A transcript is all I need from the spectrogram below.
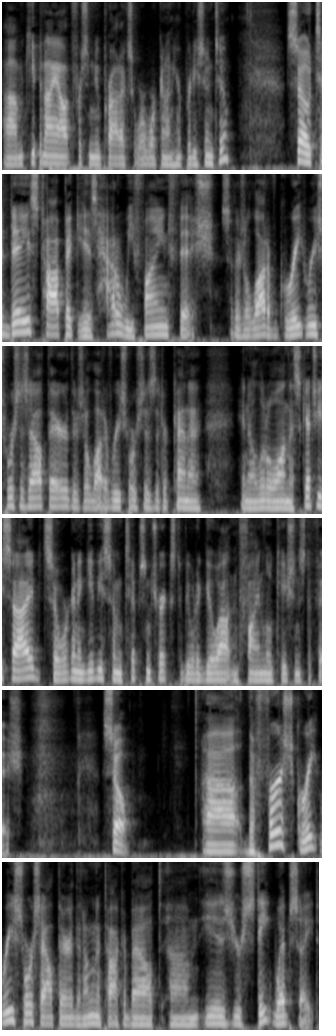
Um, keep an eye out for some new products that we're working on here pretty soon too. So today's topic is how do we find fish? So there's a lot of great resources out there. There's a lot of resources that are kind of you know a little on the sketchy side. So we're to give you some tips and tricks to be able to go out and find locations to fish. So uh, the first great resource out there that I'm going to talk about um, is your state website.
